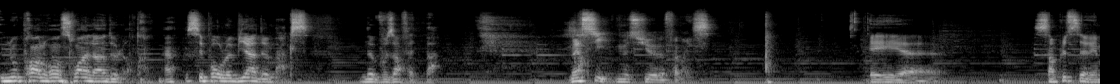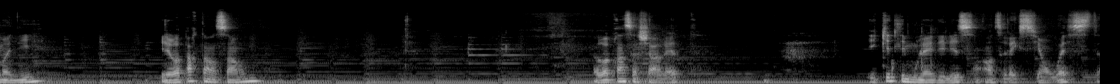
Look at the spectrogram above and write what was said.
Nous prendrons soin l'un de l'autre. hein. C'est pour le bien de Max. Ne vous en faites pas. Merci, monsieur Fabrice. Et euh, sans plus de cérémonie, ils repartent ensemble. Reprend sa charrette et quitte les moulins d'hélice en direction ouest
